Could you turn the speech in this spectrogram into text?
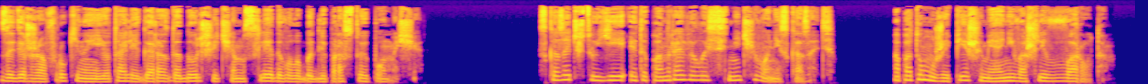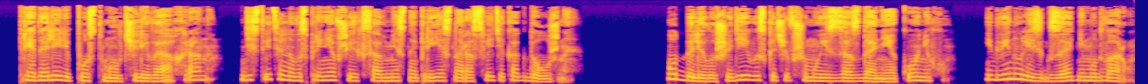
задержав руки на ее талии гораздо дольше, чем следовало бы для простой помощи. Сказать, что ей это понравилось, ничего не сказать. А потом уже пешими они вошли в ворота преодолели пост молчаливой охраны, действительно воспринявшей их совместный приезд на рассвете как должное. Отдали лошадей, выскочившему из-за здания конюху, и двинулись к заднему двору,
